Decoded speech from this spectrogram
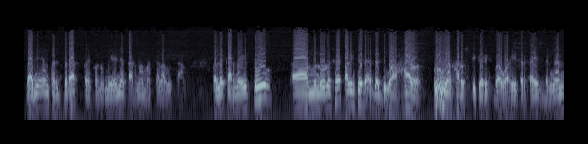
banyak yang terjerat perekonomiannya karena masalah utang. Oleh karena itu, uh, menurut saya paling tidak ada dua hal yang harus digarisbawahi terkait dengan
